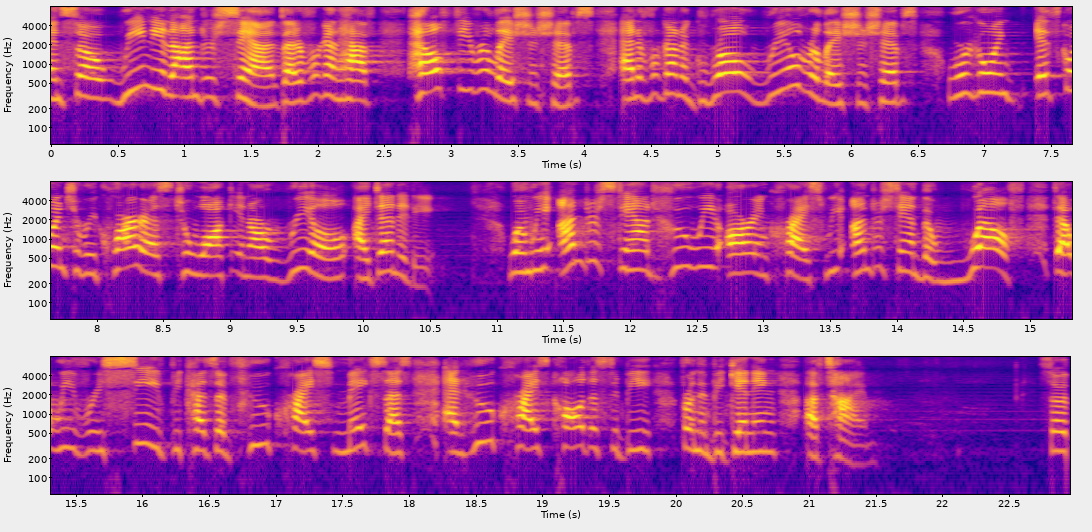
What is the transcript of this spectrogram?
And so we need to understand that if we're going to have healthy relationships and if we're going to grow real relationships, we're going it's going to require us to walk in our real identity. When we understand who we are in Christ, we understand the wealth that we've received because of who Christ makes us and who Christ called us to be from the beginning of time. So,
